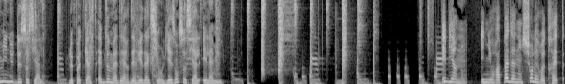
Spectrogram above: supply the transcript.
minutes de social, le podcast hebdomadaire des rédactions Liaison sociale et l'AMI. Eh bien non, il n'y aura pas d'annonce sur les retraites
